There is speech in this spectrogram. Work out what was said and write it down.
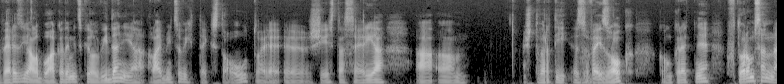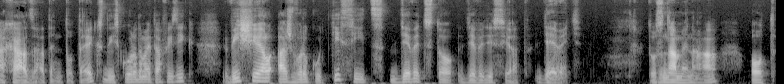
verzie alebo akademického vydania Leibnicových textov, to je šiesta séria a štvrtý zväzok, konkrétne, v ktorom sa nachádza tento text, Discours de Metaphysique, vyšiel až v roku 1999. To znamená, od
